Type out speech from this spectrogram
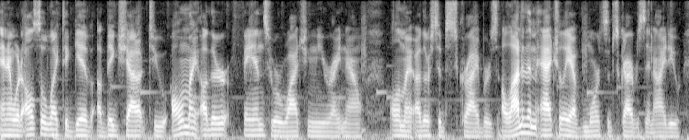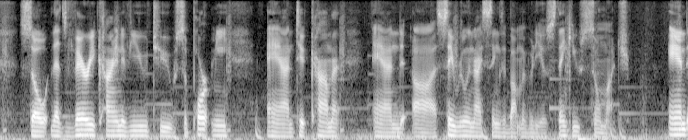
And I would also like to give a big shout out to all of my other fans who are watching me right now, all of my other subscribers. A lot of them actually have more subscribers than I do, so that's very kind of you to support me and to comment and uh, say really nice things about my videos. Thank you so much. And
